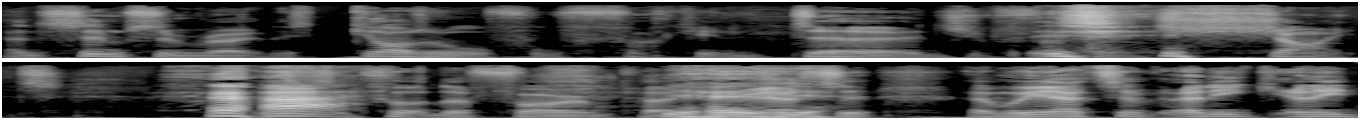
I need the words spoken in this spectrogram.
And Simpson wrote this god awful fucking dirge of fucking shite. We had to put on the foreign page. Yeah, we yeah. to, and we had to, and he and he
